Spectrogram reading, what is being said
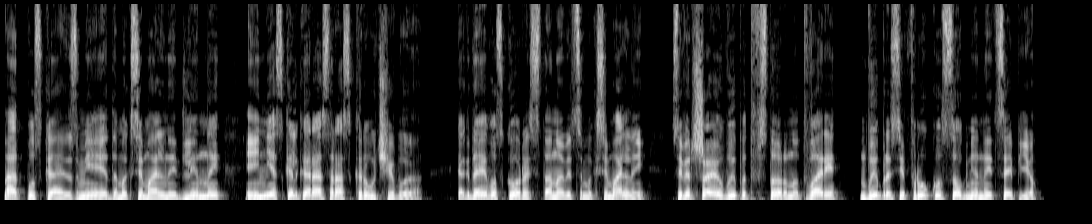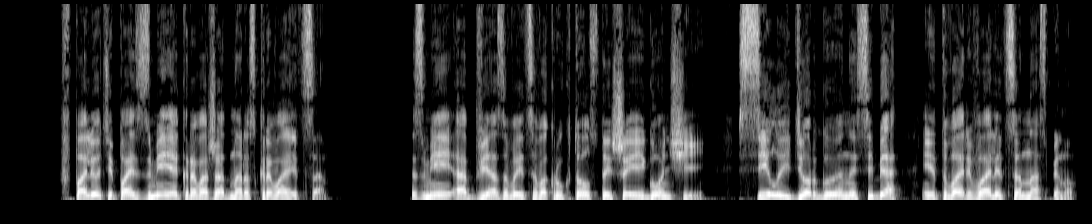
Отпускаю змея до максимальной длины и несколько раз раскручиваю. Когда его скорость становится максимальной, совершаю выпад в сторону твари, выбросив руку с огненной цепью. В полете пасть змея кровожадно раскрывается. Змей обвязывается вокруг толстой шеи гончей. С силой дергаю на себя, и тварь валится на спину.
